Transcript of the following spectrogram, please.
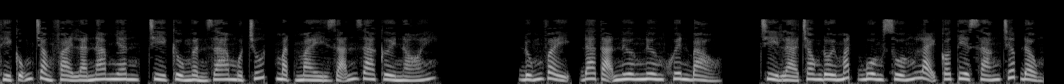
thì cũng chẳng phải là nam nhân, chỉ cửu ngẩn ra một chút, mặt mày giãn ra cười nói. Đúng vậy, đa tạ nương nương khuyên bảo. Chỉ là trong đôi mắt buông xuống lại có tia sáng chớp động.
